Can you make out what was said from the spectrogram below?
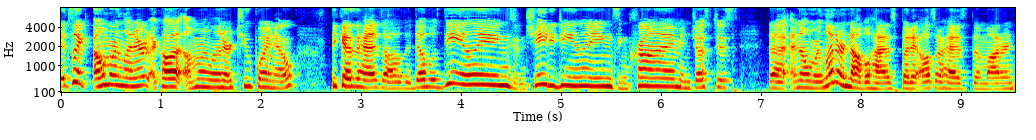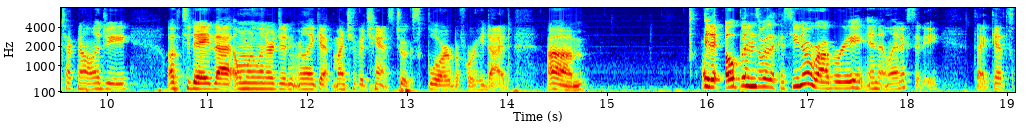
It's like Elmore Leonard. I call it Elmore Leonard 2.0 because it has all the double dealings and shady dealings and crime and justice that an Elmore Leonard novel has, but it also has the modern technology of today that Elmore Leonard didn't really get much of a chance to explore before he died. Um, it opens with a casino robbery in Atlantic City that gets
